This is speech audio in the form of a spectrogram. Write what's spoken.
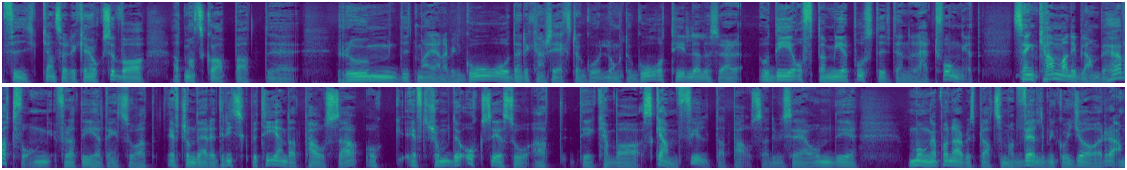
fikan, så det kan ju också vara att man skapat eh, rum dit man gärna vill gå och där det kanske är extra långt att gå till eller sådär. Och det är ofta mer positivt än det här tvånget. Sen kan man ibland behöva tvång för att det är helt enkelt så att eftersom det är ett riskbeteende att pausa och eftersom det också är så att det kan vara skamfyllt att pausa, det vill säga om det är många på en arbetsplats som har väldigt mycket att göra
